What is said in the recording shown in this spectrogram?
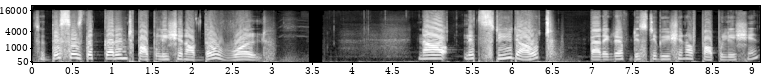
So this is the current population of the world now let's read out paragraph distribution of population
